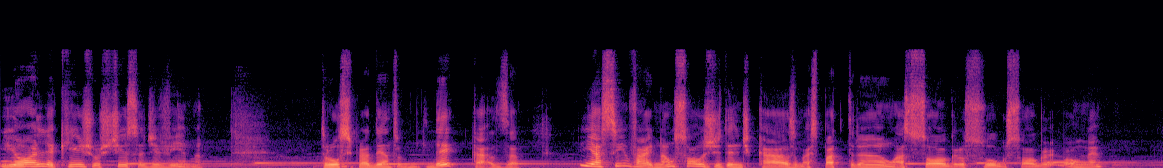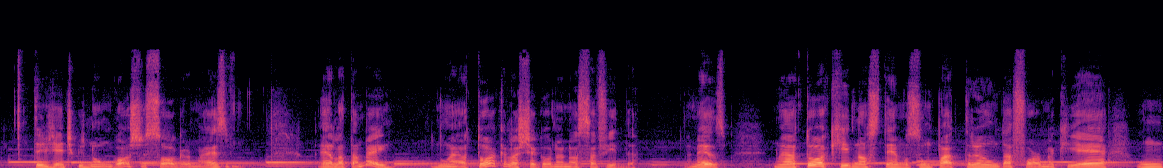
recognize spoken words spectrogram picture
E olha que justiça divina. Trouxe para dentro de casa. E assim vai, não só os de dentro de casa, mas patrão, a sogra, o sogro, sogra é bom, né? Tem gente que não gosta de sogra, mas ela também. Não é à toa que ela chegou na nossa vida, não é mesmo? Não é à toa que nós temos um patrão da forma que é, um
